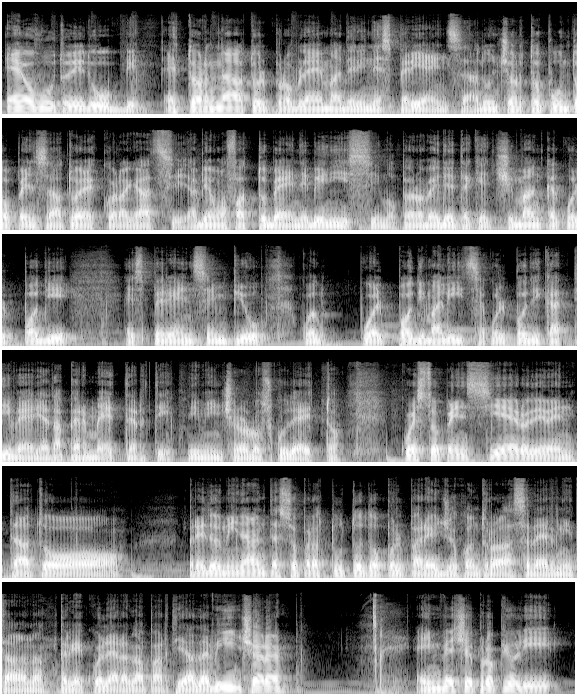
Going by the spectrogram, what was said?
e ho avuto dei dubbi, è tornato il problema dell'inesperienza. Ad un certo punto ho pensato, ecco ragazzi, abbiamo fatto bene, benissimo, però vedete che ci manca quel po' di esperienza in più, quel, quel po' di malizia, quel po' di cattiveria da permetterti di vincere lo scudetto. Questo pensiero è diventato predominante soprattutto dopo il pareggio contro la Salernitana, perché quella era una partita da vincere e invece proprio lì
